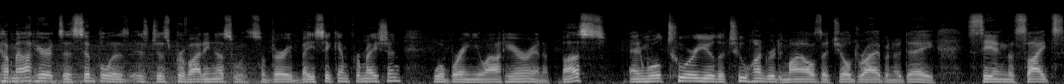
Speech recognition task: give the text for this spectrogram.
Come out here, it's as simple as, as just providing us with some very basic information. We'll bring you out here in a bus and we'll tour you the 200 miles that you'll drive in a day, seeing the sights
